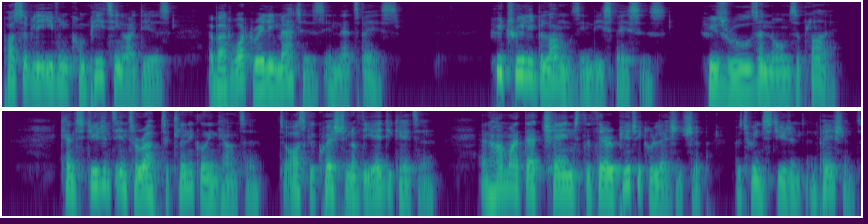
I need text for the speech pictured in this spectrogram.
possibly even competing ideas about what really matters in that space. Who truly belongs in these spaces? Whose rules and norms apply? Can students interrupt a clinical encounter to ask a question of the educator, and how might that change the therapeutic relationship between student and patient?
